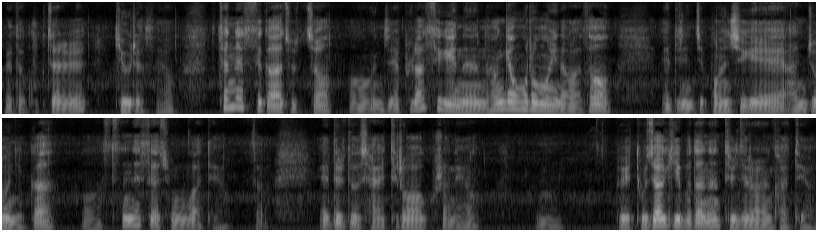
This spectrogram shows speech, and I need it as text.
그래서 국자를 기울였어요. 스테인레스가 좋죠. 어 이제 플라스틱에는 환경 호르몬이 나와서 애들이 이제 번식에 안 좋으니까 어 스테인레스가 좋은 것 같아요. 그래서 애들도 잘 들어가고 그러네요. 음. 그 도자기보다는 덜 들어가는 것 같아요.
